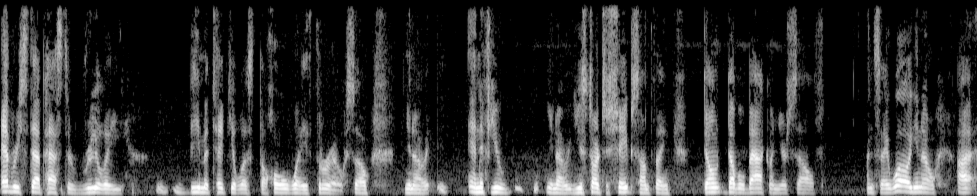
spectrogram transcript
every step has to really be meticulous the whole way through. So, you know, and if you, you know, you start to shape something, don't double back on yourself and say, well, you know, I,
